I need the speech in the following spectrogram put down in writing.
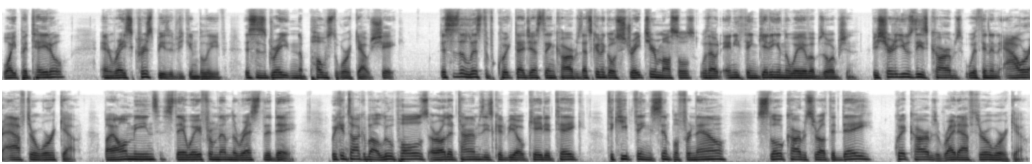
White potato and Rice Krispies, if you can believe. This is great in a post workout shake. This is a list of quick digesting carbs that's going to go straight to your muscles without anything getting in the way of absorption. Be sure to use these carbs within an hour after workout. By all means, stay away from them the rest of the day. We can talk about loopholes or other times these could be okay to take. To keep things simple for now, slow carbs throughout the day, quick carbs right after a workout.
